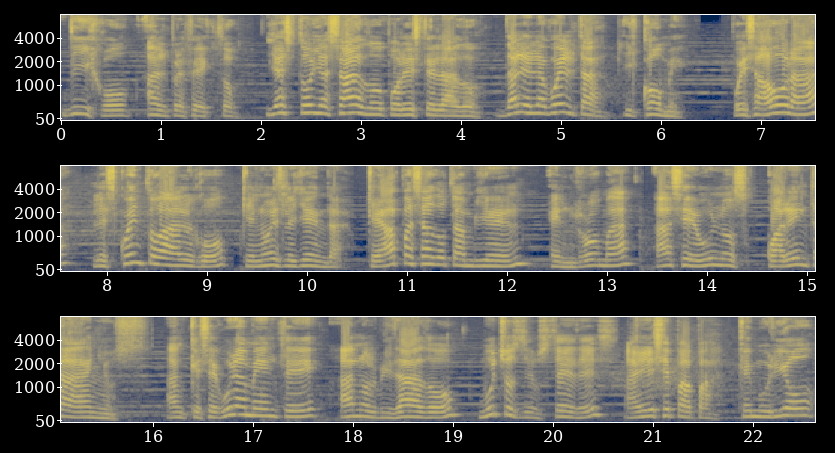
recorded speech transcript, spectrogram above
dijo al prefecto, ya estoy asado por este lado. Dale la vuelta y come. Pues ahora les cuento algo que no es leyenda, que ha pasado también en Roma hace unos 40 años. Aunque seguramente han olvidado muchos de ustedes a ese papa que murió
